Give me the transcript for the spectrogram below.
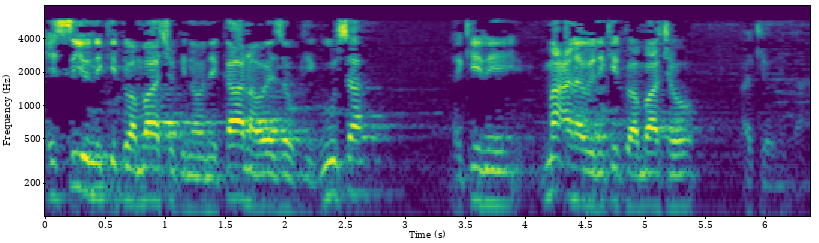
hisiyu ni kitu ambacho kinaonekana waweza ukigusa lakini maana ni kitu ambacho akionekana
